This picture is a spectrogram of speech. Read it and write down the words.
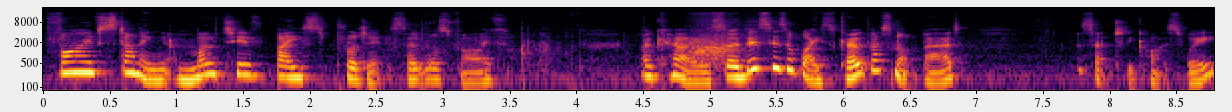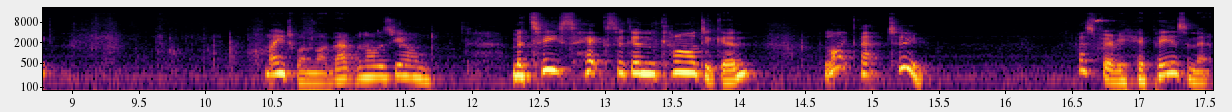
Five stunning motif-based projects. So it was five. Okay, so this is a waistcoat. That's not bad. That's actually quite sweet. Made one like that when I was young. Matisse hexagon cardigan. Like that too. That's very hippie, isn't it?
